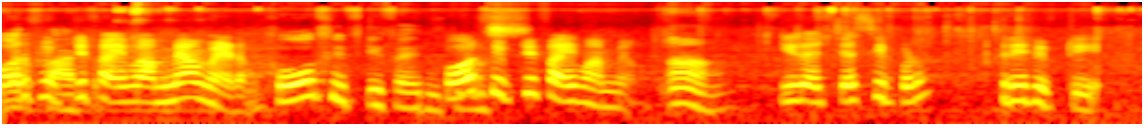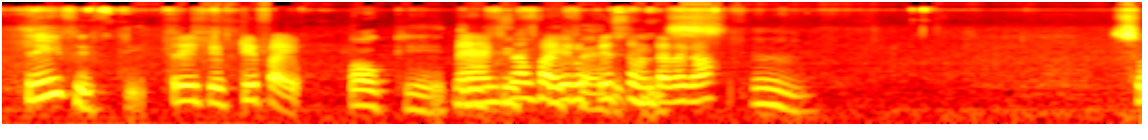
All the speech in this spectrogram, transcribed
ఫోర్ ఫిఫ్టీ ఫైవ్ అమ్మాం madam. Four fifty five four fifty five అమ్మాం. ఇది వచ్చేసి ఇప్పుడు three fifty. Three fifty? Three fifty five. Okay Maximum five rupees ఉంటదిగా? సో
